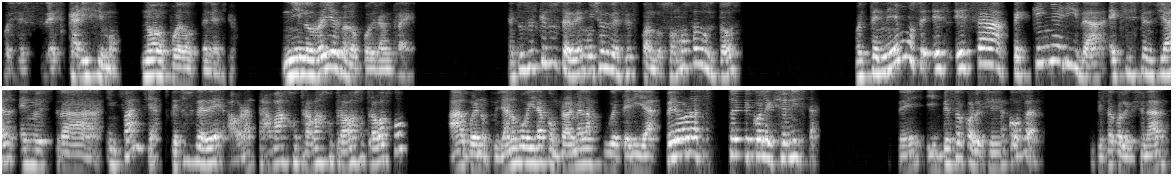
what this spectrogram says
pues es, carísimo, no lo puedo obtener yo. Ni los reyes me lo podrían traer. Entonces, ¿qué sucede? Muchas veces cuando somos adultos, pues tenemos esa pequeña herida existencial en nuestra infancia. ¿Qué sucede? Ahora trabajo, trabajo, trabajo, trabajo. Ah, bueno, pues ya no voy a ir a comprarme a la juguetería, pero ahora soy coleccionista. Y empiezo a coleccionar cosas. Empiezo a coleccionar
